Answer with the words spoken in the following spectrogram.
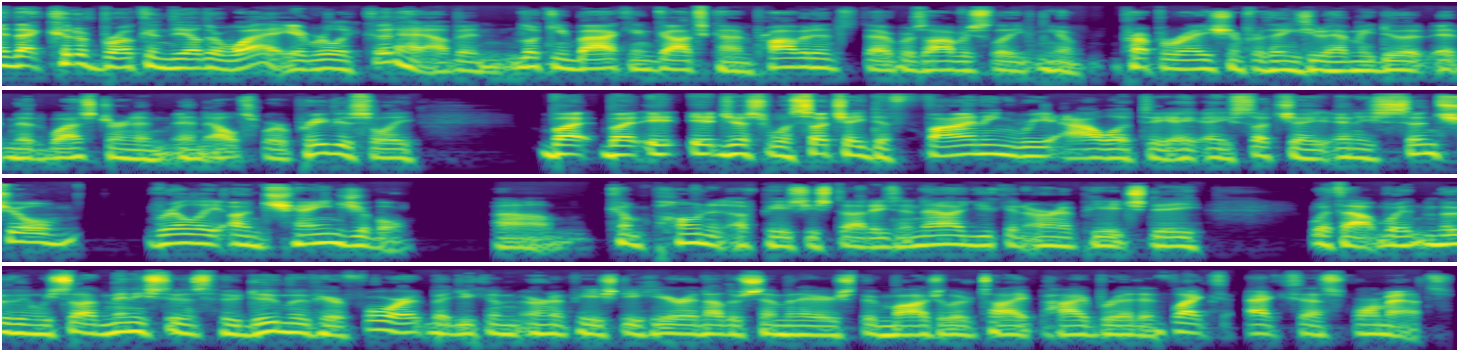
and that could have broken the other way. It really could have. And looking back in God's kind providence, there was obviously you know preparation for things He'd have me do at, at Midwestern and, and elsewhere previously but but it, it just was such a defining reality, a, a such a, an essential really unchangeable um, component of PhD studies. And now you can earn a PhD without moving. We still have many students who do move here for it, but you can earn a PhD here in other seminaries through modular type, hybrid, and flex access formats.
